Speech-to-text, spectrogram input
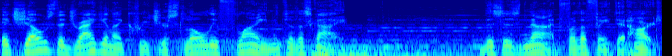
It shows the dragon-like creature slowly flying into the sky. This is not for the faint at heart.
